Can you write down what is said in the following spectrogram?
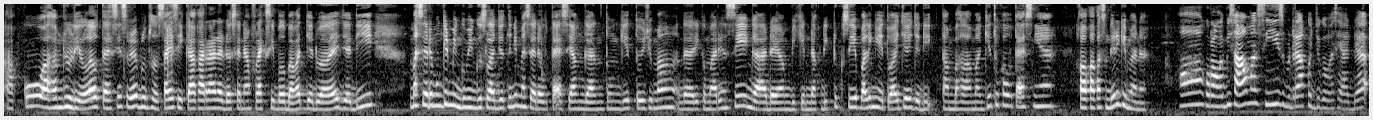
Aku alhamdulillah UTS-nya sebenarnya belum selesai sih kak karena ada dosen yang fleksibel banget jadwalnya jadi masih ada mungkin minggu-minggu selanjutnya nih masih ada UTS yang gantung gitu cuma dari kemarin sih nggak ada yang bikin dak dikduk sih paling ya itu aja jadi tambah lama gitu kak UTS-nya kalau kakak sendiri gimana? Oh, kurang lebih sama sih. Sebenarnya aku juga masih ada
